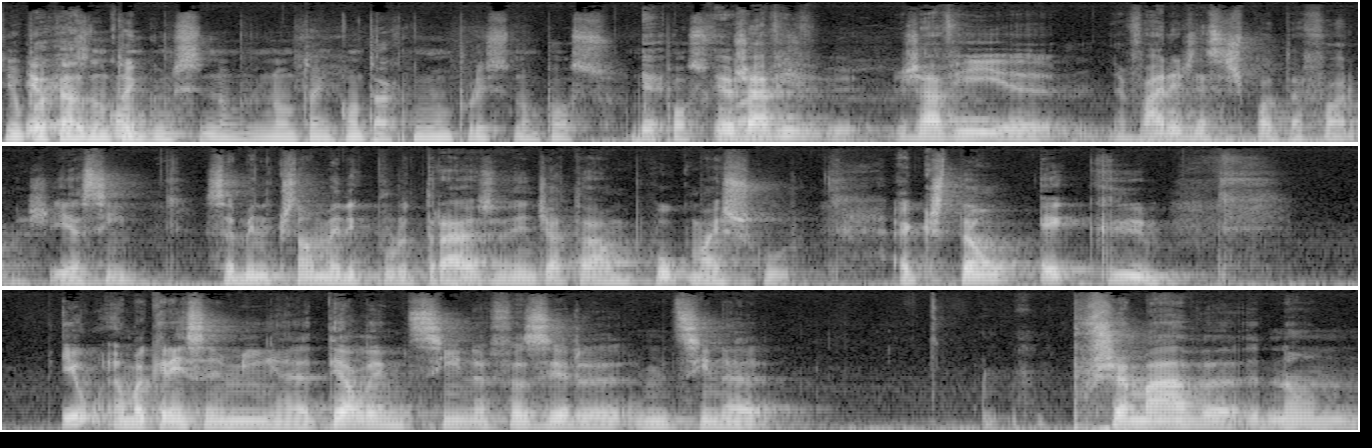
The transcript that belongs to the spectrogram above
Eu, por Eu- acaso, eu não, tenho, conheci- não, não tenho contacto nenhum, por isso não posso, não Eu- posso falar. Eu já vi, já vi eh, várias dessas plataformas e é assim, sabendo que está um médico por trás, a gente já está um pouco mais seguro. A questão é que eu, é uma crença minha, a telemedicina, fazer eh, medicina por chamada, não,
